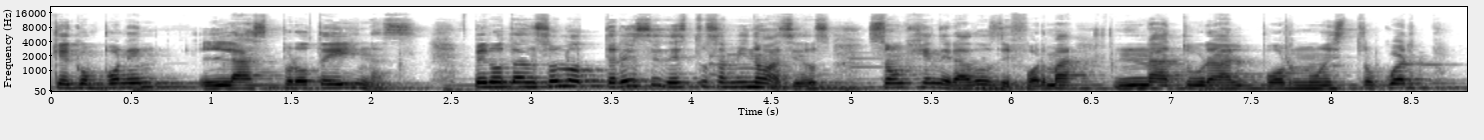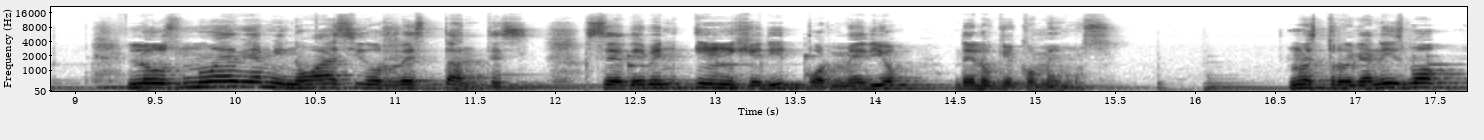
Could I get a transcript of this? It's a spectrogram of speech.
que componen las proteínas, pero tan solo 13 de estos aminoácidos son generados de forma natural por nuestro cuerpo. Los 9 aminoácidos restantes se deben ingerir por medio de lo que comemos. Nuestro organismo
